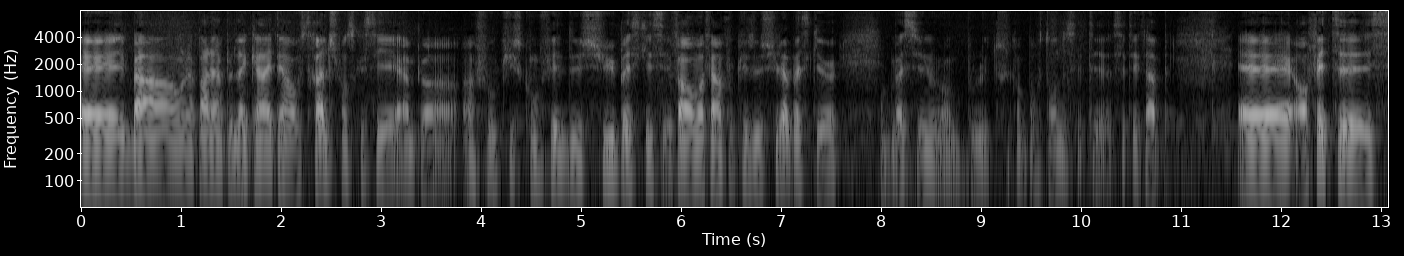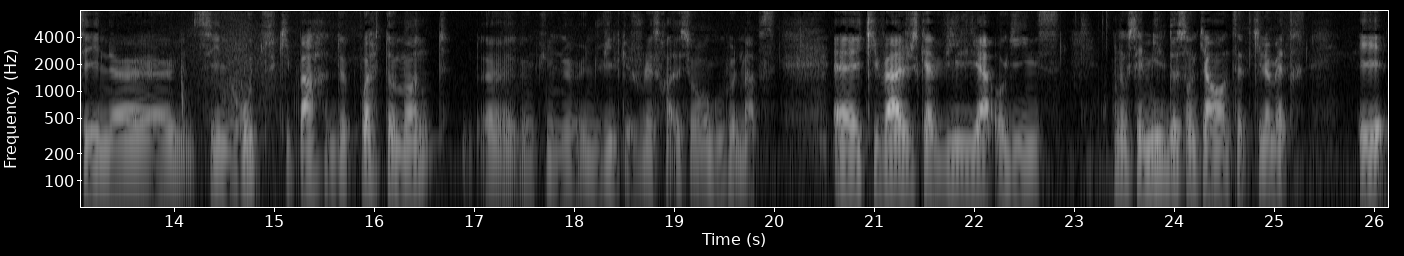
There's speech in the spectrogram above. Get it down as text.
euh, bah, on a parlé un peu de la caractère australe. Je pense que c'est un peu un, focus qu'on fait dessus parce que, enfin, on va faire un focus dessus là parce que bah, c'est le, truc important de cette, cette étape. Euh, en fait, euh, c'est une, une route qui part de Puerto Montt, donc une, une ville que je vous laisserai sur Google Maps, qui va jusqu'à Villa O'Higgins. Donc c'est 1247 km et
